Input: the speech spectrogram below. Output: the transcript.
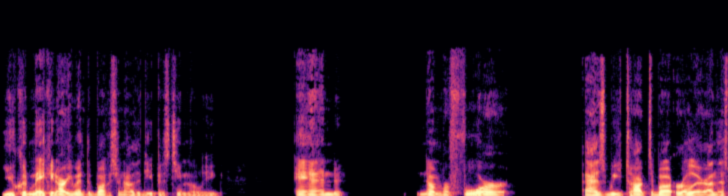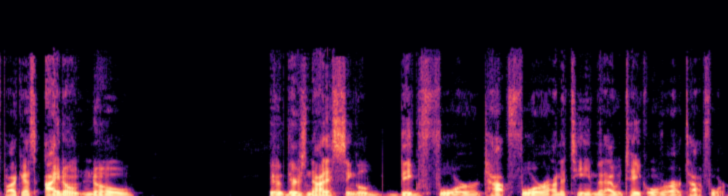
you could make an argument the Bucks are now the deepest team in the league. And number four, as we talked about earlier on this podcast, I don't know. There's not a single big four or top four on a team that I would take over our top four.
